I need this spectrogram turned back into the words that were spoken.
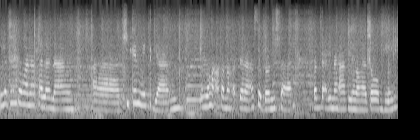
Nilagyan ko nga na pala ng ah, chicken meat yan. Kumuha ako ng katiraso doon sa pagkain ng aking mga doggy.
